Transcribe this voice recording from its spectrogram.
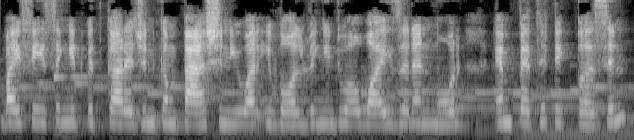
By facing it with courage and compassion, you are evolving into a wiser and more empathetic person.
